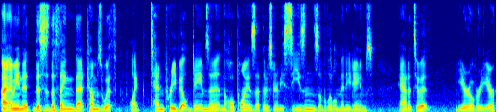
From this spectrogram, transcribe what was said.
I, I mean, it, this is the thing that comes with like ten pre-built games in it, and the whole point is that there's going to be seasons of little mini games added to it, year over year.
